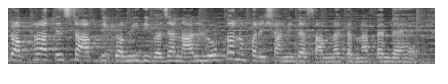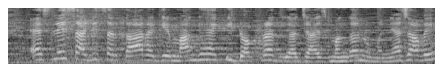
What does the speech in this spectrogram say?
ਡਾਕਟਰਾਂ ਅਤੇ ਸਟਾਫ ਦੀ ਕਮੀ ਦੀ ਵਜ੍ਹਾ ਨਾਲ ਲੋਕਾਂ ਨੂੰ ਪਰੇਸ਼ਾਨੀ ਦਾ ਸਾਹਮਣਾ ਕਰਨਾ ਪੈਂਦਾ ਹੈ। ਇਸ ਲਈ ਸਾਡੀ ਸਰਕਾਰ ਅੱਗੇ ਮੰਗ ਹੈ ਕਿ ਡਾਕਟਰਾਂ ਦੀਆਂ ਜਾਇਜ਼ ਮੰਗਾਂ ਨੂੰ ਮੰਨਿਆ ਜਾਵੇ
